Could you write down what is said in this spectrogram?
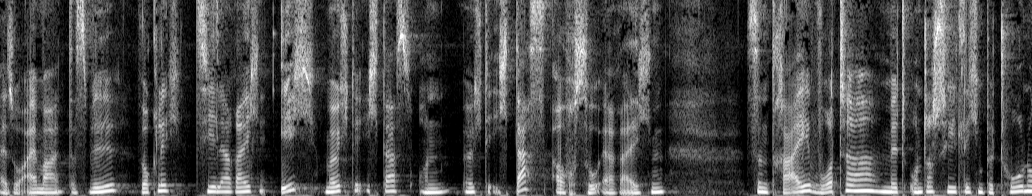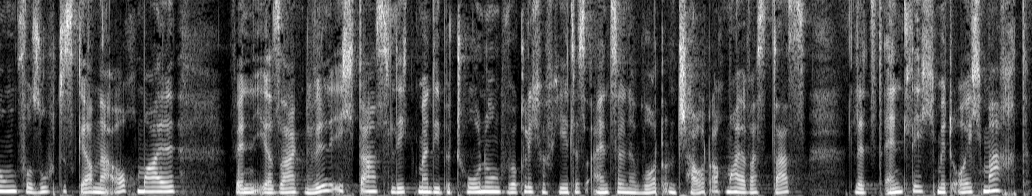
Also einmal, das will wirklich Ziel erreichen. Ich möchte ich das und möchte ich das auch so erreichen. Das sind drei Worte mit unterschiedlichen Betonungen. Versucht es gerne auch mal. Wenn ihr sagt, will ich das, legt man die Betonung wirklich auf jedes einzelne Wort und schaut auch mal, was das letztendlich mit euch macht.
